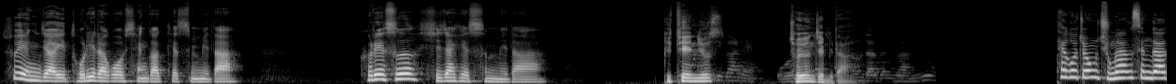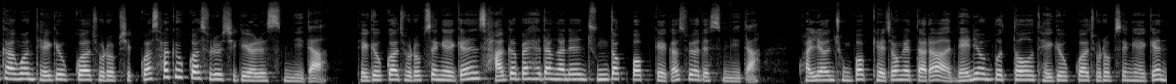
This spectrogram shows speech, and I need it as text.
수행자의 도리라고 생각했습니다. 그래서 시작했습니다. BTN 뉴스 조현재입니다. 태고종 중앙승가 강원 대교과 졸업식과 사교과 수료식이 열렸습니다. 대교과 졸업생에겐 4급에 해당하는 중덕법계가 수여됐습니다. 관련 종법 개정에 따라 내년부터 대교과 졸업생에겐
